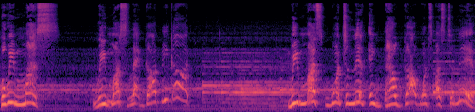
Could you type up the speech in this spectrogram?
But we must, we must let God be God. We must want to live in how God wants us to live.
